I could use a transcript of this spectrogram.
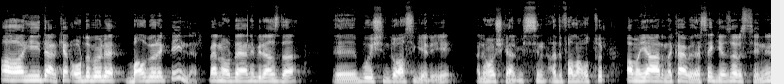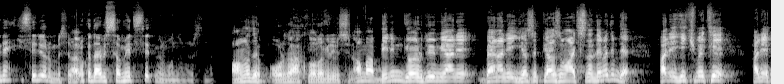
aha hi derken orada böyle bal börek değiller. Ben orada yani biraz da e, bu işin doğası gereği hani hoş gelmişsin hadi falan otur ama yarın da kaybedersek yazarız seni ne hissediyorum mesela. Ben o kadar bir samimiyet hissetmiyorum onların arasında. Anladım. Orada haklı olabilirsin. Ama benim gördüğüm yani ben hani yazıp yazma açısından demedim de hani Hikmet'i hani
